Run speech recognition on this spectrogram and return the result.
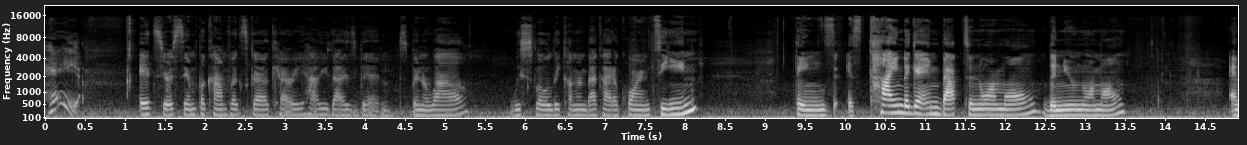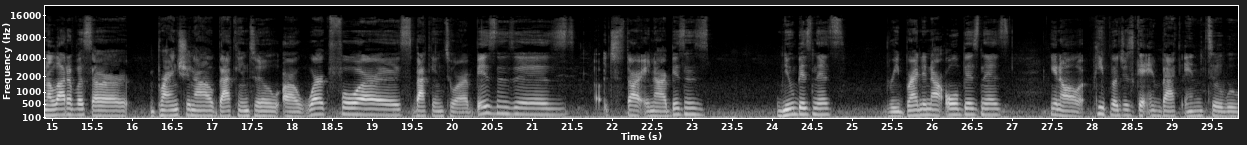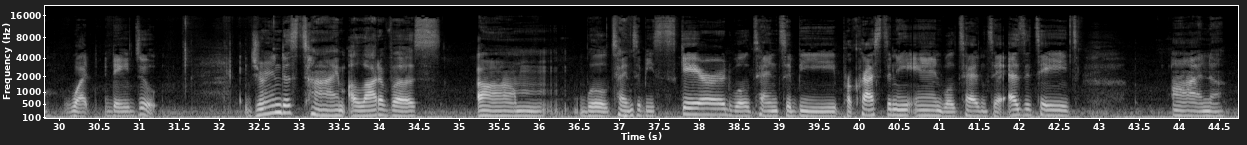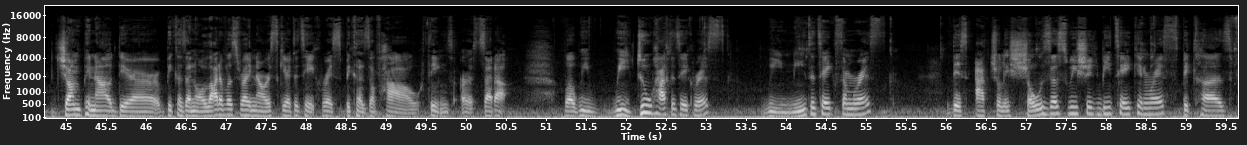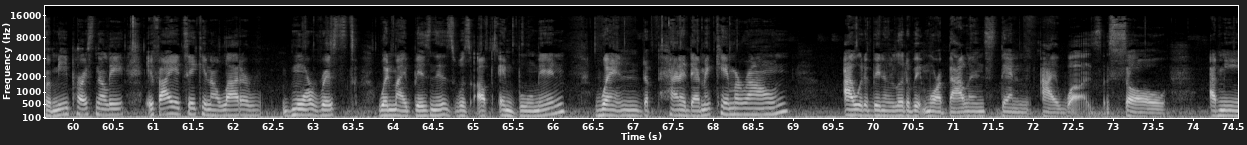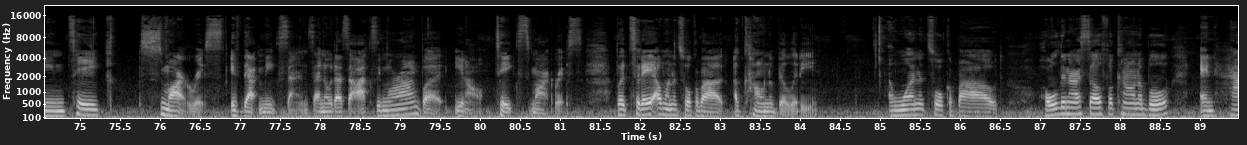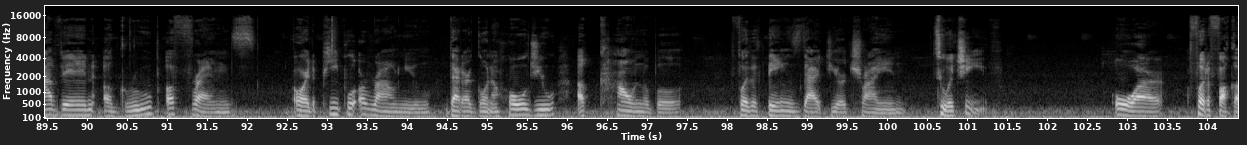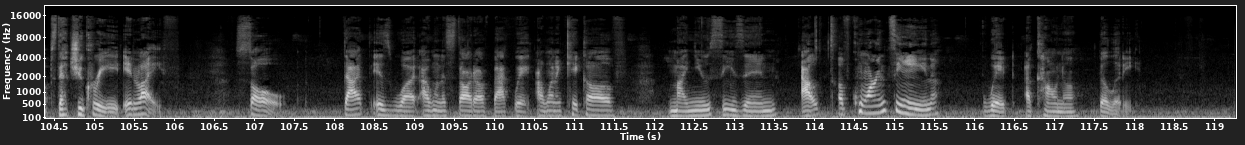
Hey, it's your simple complex girl, Carrie. How you guys been? It's been a while. We slowly coming back out of quarantine. Things is kind of getting back to normal, the new normal. And a lot of us are branching out back into our workforce, back into our businesses, starting our business, new business, rebranding our old business. You know, people are just getting back into what they do. During this time, a lot of us um, will tend to be scared, will tend to be procrastinating, will tend to hesitate on jumping out there because I know a lot of us right now are scared to take risks because of how things are set up. But we we do have to take risks. We need to take some risks. This actually shows us we should be taking risks because for me personally, if I had taken a lot of more risks when my business was up and booming, when the pandemic came around, I would have been a little bit more balanced than I was. So I mean, take smart risks, if that makes sense. I know that's an oxymoron, but you know, take smart risks. But today I want to talk about accountability. I want to talk about holding ourselves accountable and having a group of friends or the people around you that are going to hold you accountable for the things that you're trying to achieve or for the fuck ups that you create in life. So that is what I want to start off back with. I want to kick off my new season out of quarantine with accountability.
